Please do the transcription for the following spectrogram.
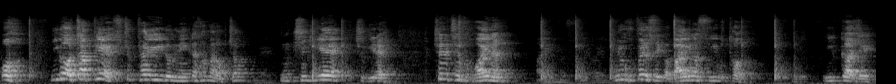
어 이거 어차피 x축 평행 이동이니까 상관없죠? 음, 주기에 주기래. 최대치에서 y는 마이너스 2가 이거 곱해졌으니까 마이너스 2부터 2까지.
